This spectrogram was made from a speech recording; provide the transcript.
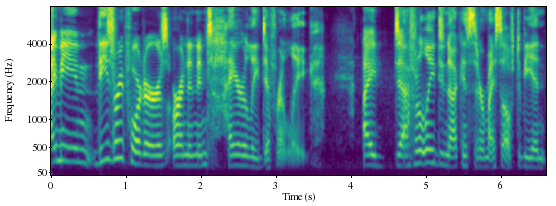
I mean, these reporters are in an entirely different league. I definitely do not consider myself to be an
